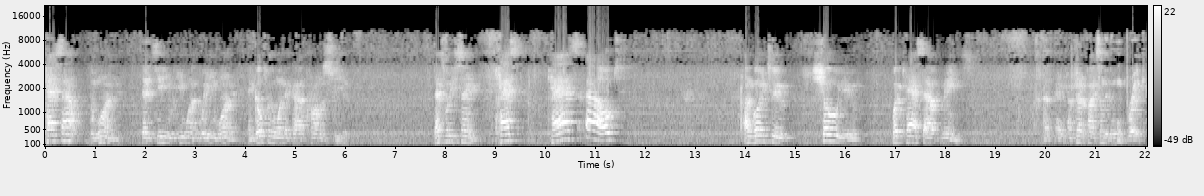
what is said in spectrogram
Cast out the one that is in you when you want the way you want it, and go for the one that God promised to you. That's what he's saying. Cast, cast out. I'm going to show you what cast out means. I'm trying to find something that won't break.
